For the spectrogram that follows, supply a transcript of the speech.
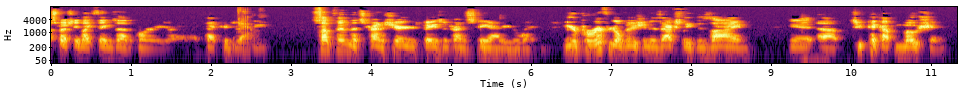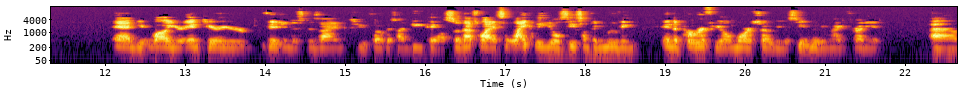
especially like things out of the corner of your eye. Like that could just Yeah. be something that's trying to share your space and trying to stay out of your way. Your peripheral vision is actually designed uh, to pick up motion, and you, while your interior vision is designed to focus on detail. So that's why it's likely you'll see something moving in the peripheral more so than you'll see it moving right in front of you. Um,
